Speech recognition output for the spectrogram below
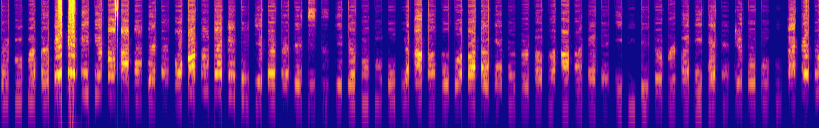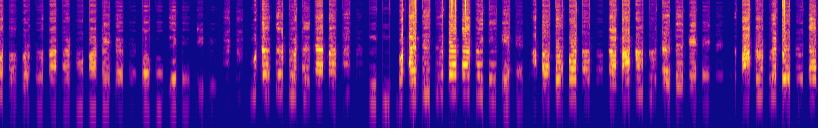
മീഡിയയിലും റേഡിയോ ആൻഡ് ഓൺലൈൻ ജേർണലിസത്തിലും ഉണ്ടാക്കുക എന്നുള്ളതാണ് ഇതിലുള്ള ഏറ്റവും പരമപ്രധാനമായ ഒബ്ജക്റ്റീവ് മാത്രമല്ല പഠിതാവിനെ അഥവാ താങ്കളെ താങ്കൾക്ക്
